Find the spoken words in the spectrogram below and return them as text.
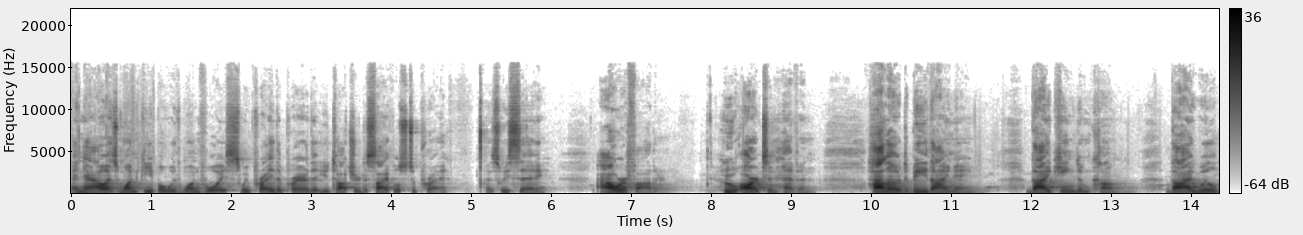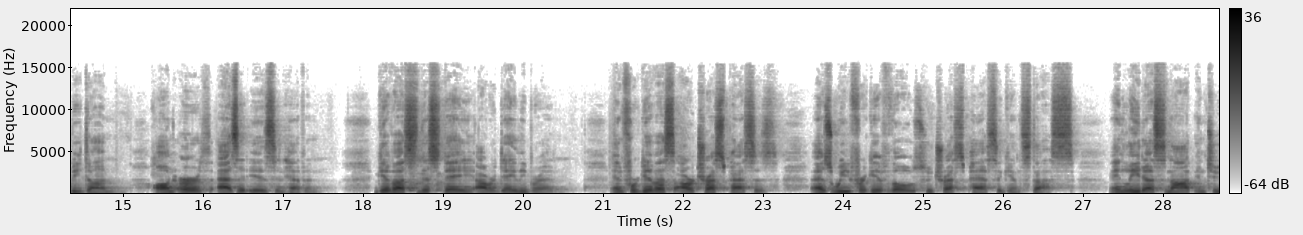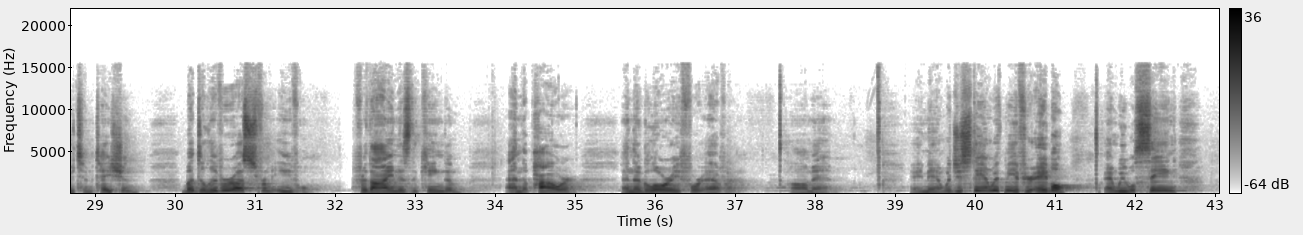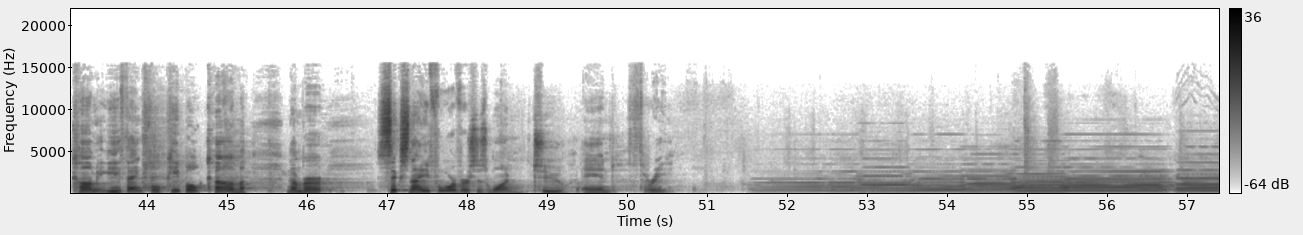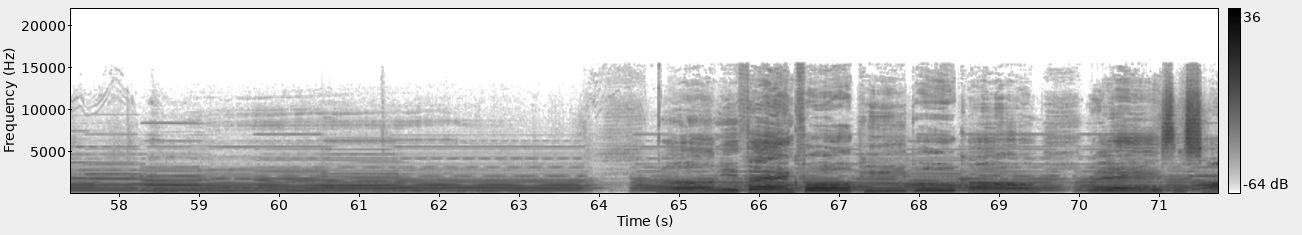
And now, as one people with one voice, we pray the prayer that you taught your disciples to pray as we say, Our Father, who art in heaven, hallowed be thy name. Thy kingdom come, thy will be done, on earth as it is in heaven. Give us this day our daily bread, and forgive us our trespasses, as we forgive those who trespass against us. And lead us not into temptation, but deliver us from evil. For thine is the kingdom, and the power, and the glory forever. Amen. Amen. Would you stand with me if you're able? and we will sing Come, ye thankful people, come. Number 694, verses 1, 2, and 3. Thankful people, come. Raise the song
